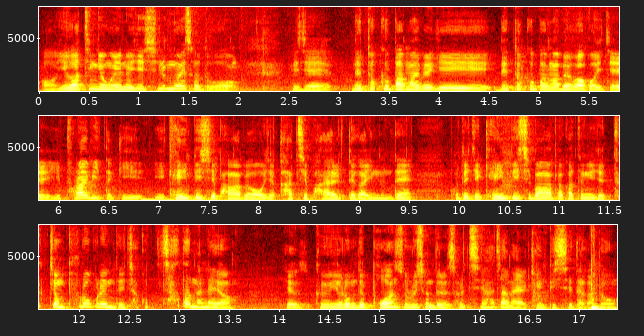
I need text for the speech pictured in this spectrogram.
어, 이 같은 경우에는 이제 실무에서도 이제 네트워크 방화벽이 네트워크 방화벽하고 이제 이 private 이, 이 개인 PC 방화벽하고 이제 같이 봐야 할 때가 있는데 보통 이제 개인 PC 방화벽 같은 게 이제 특정 프로그램들이 자꾸 차단을 해요. 예, 그 여러분들 보안 솔루션들을 설치하잖아요 개인 PC에다가도.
